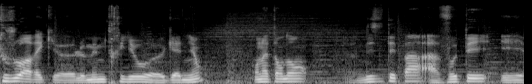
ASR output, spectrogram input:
toujours avec euh, le même trio euh, gagnant. En attendant, n'hésitez pas à voter et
